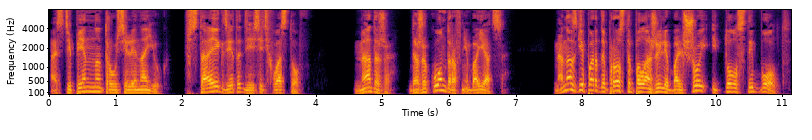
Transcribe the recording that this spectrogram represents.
а степенно трусили на юг. В стае где-то десять хвостов. Надо же, даже кондоров не боятся. На нас гепарды просто положили большой и толстый болт,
